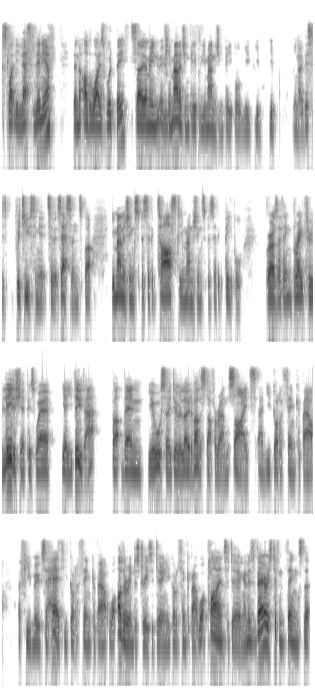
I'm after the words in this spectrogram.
slightly less linear than it otherwise would be. So, I mean, if mm-hmm. you're managing people, you're managing people. You, you, you, you know, this is reducing it to its essence, but you're managing specific tasks, you're managing specific people. Whereas I think breakthrough leadership is where, yeah, you do that, but then you also do a load of other stuff around the sides, and you've got to think about a few moves ahead. You've got to think about what other industries are doing. You've got to think about what clients are doing, and there's various different things that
